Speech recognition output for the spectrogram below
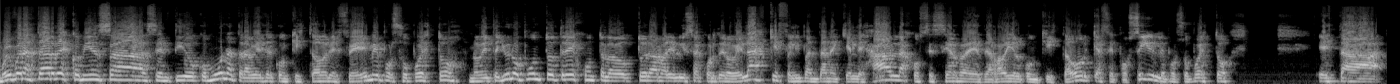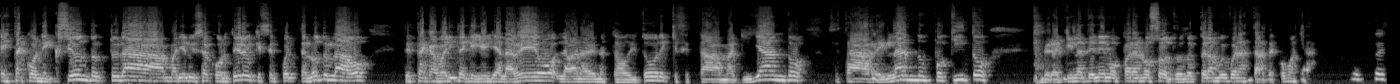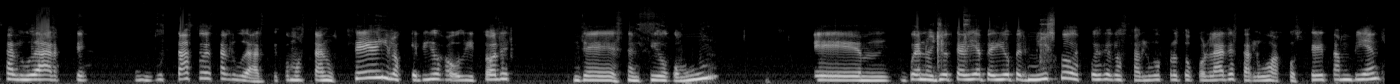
Muy buenas tardes, comienza Sentido Común a través del Conquistador FM, por supuesto, 91.3 junto a la doctora María Luisa Cordero Velázquez, Felipe Antana quien les habla, José Cerda desde Radio El Conquistador, que hace posible, por supuesto, esta, esta conexión, doctora María Luisa Cordero, que se encuentra al otro lado de esta camarita que yo ya la veo, la van a ver nuestros auditores, que se está maquillando, se está arreglando un poquito, pero aquí la tenemos para nosotros. Doctora, muy buenas tardes, ¿cómo está? Gusto saludarte un gustazo de saludarte. ¿Cómo están ustedes y los queridos auditores de Sentido Común? Eh, bueno, yo te había pedido permiso después de los saludos protocolares, saludos a José también,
